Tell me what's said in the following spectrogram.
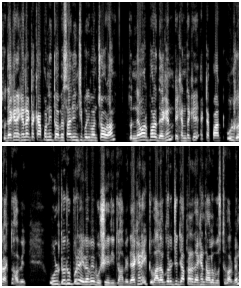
তো দেখেন, এখানে একটা কাপড় নিতে হবে, চার ইঞ্চি পরিমাণ চওড়া। তো নেওয়ার পরে দেখেন, এখান থেকে একটা পাট উল্টো রাখতে হবে। উল্টোর উপরে এইভাবে বসিয়ে দিতে হবে। দেখেন, একটু ভালো করে যদি আপনারা দেখেন, তাহলে বুঝতে পারবেন।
